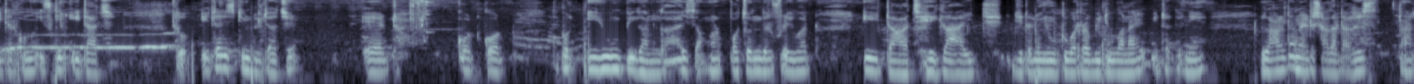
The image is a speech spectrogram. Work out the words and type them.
এটার কোনো স্কিন এটা আছে। তো এটার স্কিন দুইটা আছে। অ্যাড কট কট তারপর ইউম্পি গান গাইস আমার পছন্দের ফ্লেভার এইটা আছে গাইজ যেটা নিয়ে ইউটিউবাররা ভিডিও বানায়, এটাকে নিয়ে। লালটা না, এটা সাদাটা গাইস আর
